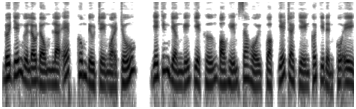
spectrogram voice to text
Đối với người lao động là F không điều trị ngoại trú, giấy chứng nhận nghỉ việc hưởng bảo hiểm xã hội hoặc giấy tra diện có chỉ định của y,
